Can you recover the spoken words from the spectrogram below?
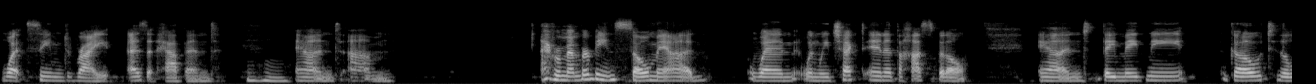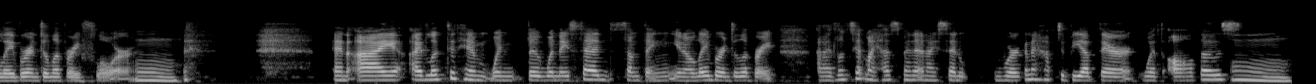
what seemed right as it happened hmm and um i remember being so mad when when we checked in at the hospital and they made me go to the labor and delivery floor Mm, and I I looked at him when the when they said something, you know, labor and delivery, and I looked at my husband and I said, "We're going to have to be up there with all those mm,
